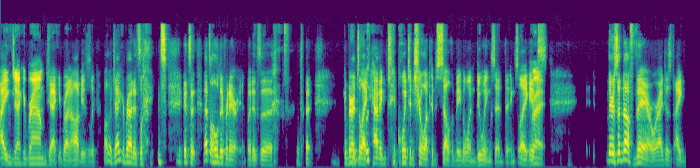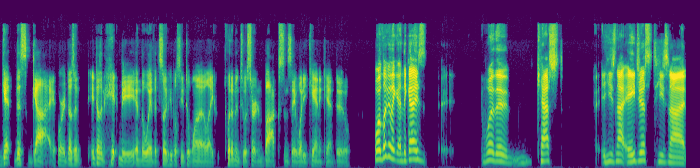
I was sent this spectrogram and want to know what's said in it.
i jackie brown Jackie Brown, obviously. Although Jackie Brown is like it's it's a that's a whole different area, but it's a but compared to like having T- Quentin show up himself and being the one doing said things, like it's Right. There's enough there where I just I get this guy where it doesn't it doesn't hit me in the way that some people seem to want to like put him into a certain box and say what he can and can't do. Well, look at the. The guy's well, the cast. He's not ageist. He's not.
